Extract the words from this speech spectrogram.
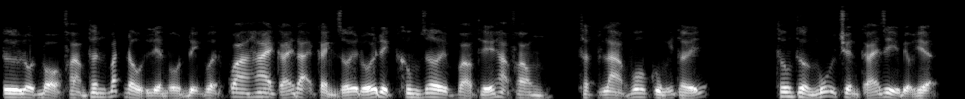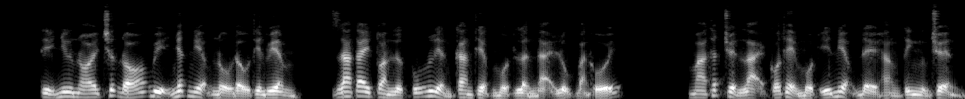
từ lột bỏ phạm thân bắt đầu liền ổn định vượt qua hai cái đại cảnh giới đối địch không rơi vào thế hạ phòng thật là vô cùng ý thấy. Thông thường ngũ chuyển cái gì biểu hiện? Tỉ như nói trước đó bị nhất nghiệm nổ đầu thiên viêm, ra tay toàn lực cũng liền can thiệp một lần đại lục bản khối. Mà thất chuyển lại có thể một ý niệm để hàng tinh ngừng chuyển,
